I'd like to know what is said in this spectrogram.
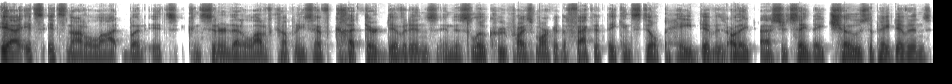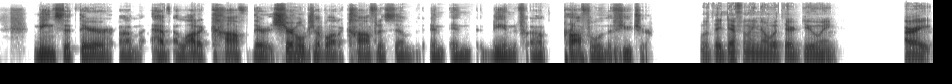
Yeah, it's it's not a lot, but it's considered that a lot of companies have cut their dividends in this low crude price market. The fact that they can still pay dividends, or they I should say they chose to pay dividends, means that they're um, have a lot of conf. Their shareholders have a lot of confidence in in, in being uh, profitable in the future. Well, they definitely know what they're doing. All right,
